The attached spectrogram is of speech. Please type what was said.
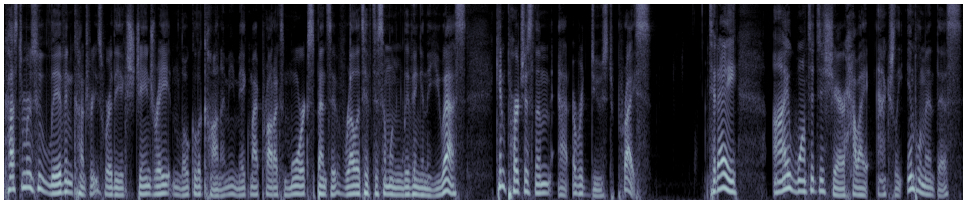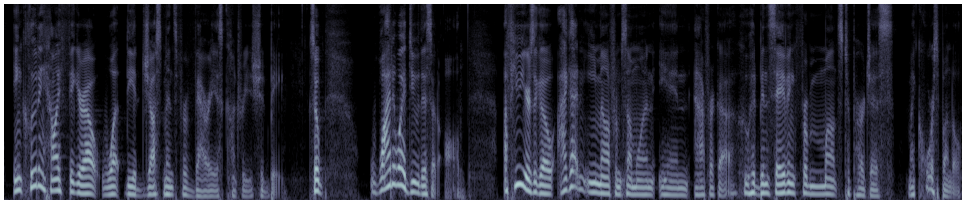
Customers who live in countries where the exchange rate and local economy make my products more expensive relative to someone living in the US can purchase them at a reduced price. Today, I wanted to share how I actually implement this, including how I figure out what the adjustments for various countries should be. So, why do I do this at all? A few years ago, I got an email from someone in Africa who had been saving for months to purchase my course bundle.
